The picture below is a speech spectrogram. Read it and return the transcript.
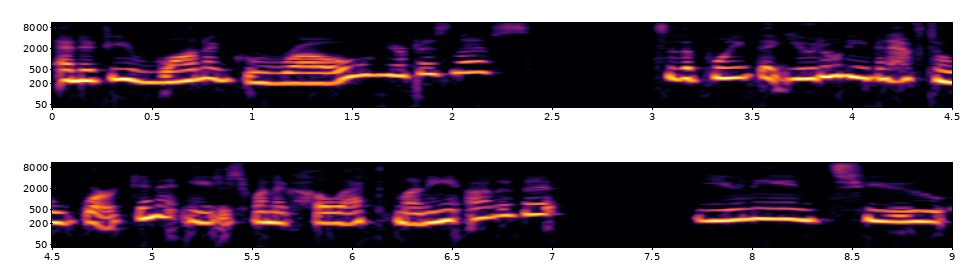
And if you wanna grow your business to the point that you don't even have to work in it and you just wanna collect money out of it, you need to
